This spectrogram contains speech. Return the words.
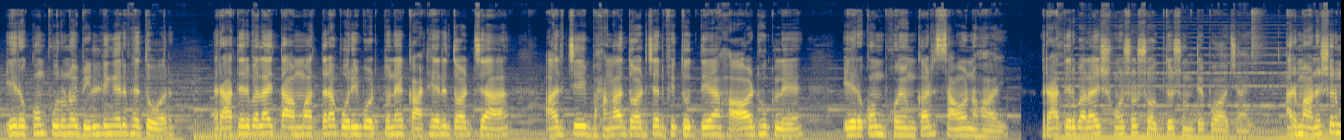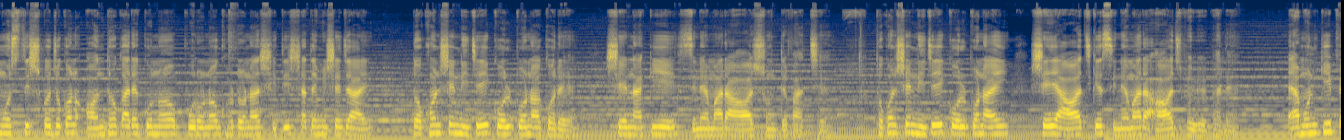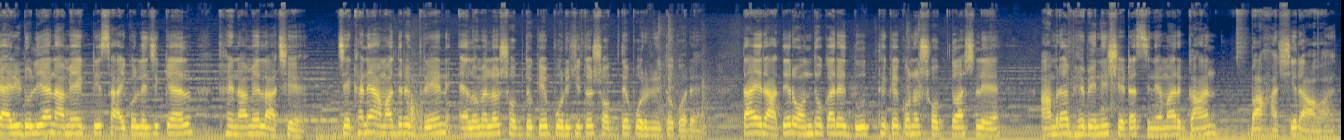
এরকম পুরনো বিল্ডিংয়ের ভেতর রাতের বেলায় তাপমাত্রা পরিবর্তনে কাঠের দরজা আর যেই ভাঙা দরজার ভিতর দিয়ে হাওয়া ঢুকলে এরকম ভয়ঙ্কর সাউন্ড হয়। রাতের বেলায় শোঁ শোঁ শব্দ শুনতে পাওয়া যায়। আর মানুষের মস্তিষ্ক যখন অন্ধকারে কোনো পুরনো ঘটনার স্মৃতির সাথে মিশে যায়, তখন সে নিজেই কল্পনা করে সে নাকি সিনেমার আওয়াজ শুনতে পাচ্ছে। তখন সে নিজেই কল্পনায় সেই আওয়াজকে সিনেমার আওয়াজ ভেবে ফেলে। এমনকি প্যারিডোলিয়া নামে একটি সাইকোলজিক্যাল ফেনামেল আছে, যেখানে আমাদের ব্রেন এলোমেলো শব্দকে পরিচিত শব্দে পরিণত করে। তাই রাতের অন্ধকারে দূর থেকে কোনো শব্দ আসলে আমরা ভেবে নিই সেটা সিনেমার গান বা হাসির আওয়াজ।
